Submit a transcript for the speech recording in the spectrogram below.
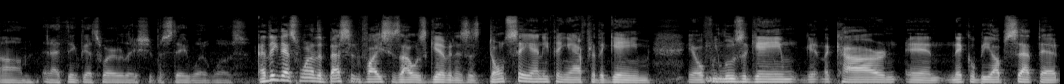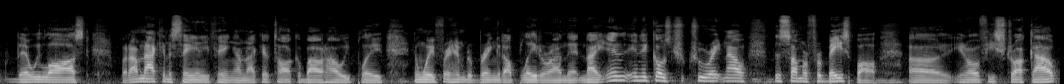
um, and I think that's why our relationship has stayed what it was. I think that's one of the best advices I was given is, is don't say anything after the game. You know, if we lose a game, get in the car and, and Nick will be upset that, that we lost, but I'm not going to say anything. I'm not going to talk about how we played and wait for him to bring it up later on that night. And, and it goes tr- true right now this summer for baseball. Uh, you know, if he struck out,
